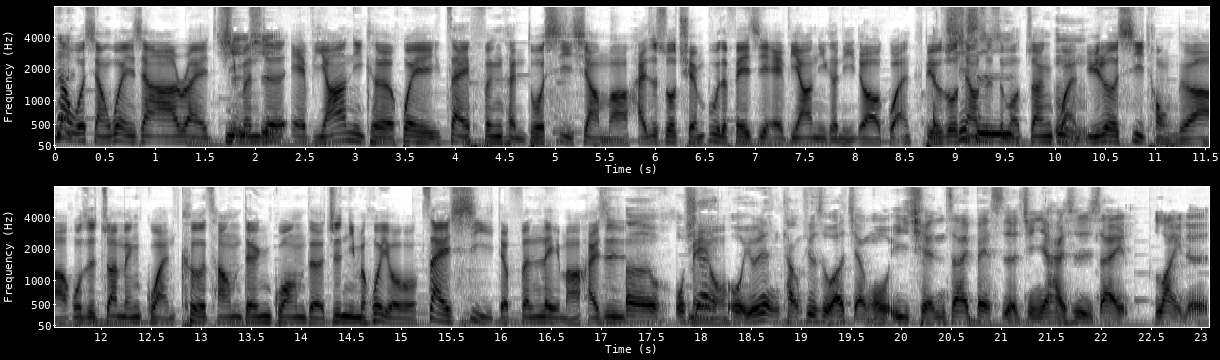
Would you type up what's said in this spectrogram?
那我想问一下 RI，你们的 Avionics 会再分很多细项吗？还是说全部的飞机 Avionics 你都要管？比如说像是什么专管娱乐系统的啊，或者专门管客舱？灯光的，就是你们会有再细的分类吗？还是呃，我没有，我有点 confused。我要讲我以前在 Base 的经验，还是在 Line 的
